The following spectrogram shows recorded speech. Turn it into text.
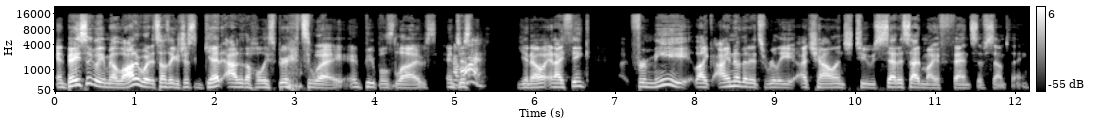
and basically I mean, a lot of what it sounds like is just get out of the Holy Spirit's way in people's lives and Come just on. You know and i think for me like i know that it's really a challenge to set aside my offense of something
